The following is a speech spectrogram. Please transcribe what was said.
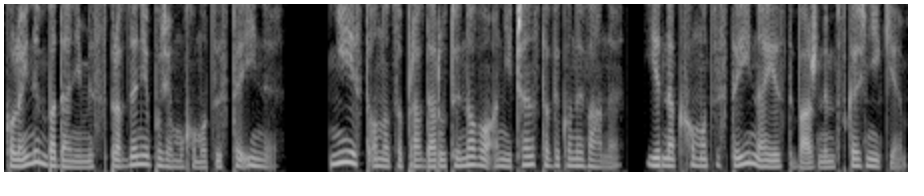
Kolejnym badaniem jest sprawdzenie poziomu homocysteiny. Nie jest ono co prawda rutynowo ani często wykonywane, jednak homocysteina jest ważnym wskaźnikiem.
